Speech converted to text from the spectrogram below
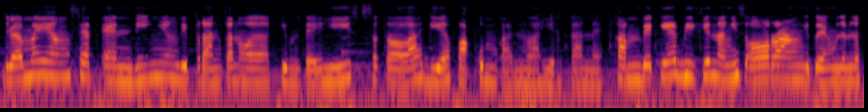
drama yang set ending yang diperankan oleh Kim Tae Hee setelah dia vakum kan melahirkan ya. Comebacknya bikin nangis orang gitu yang benar-benar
